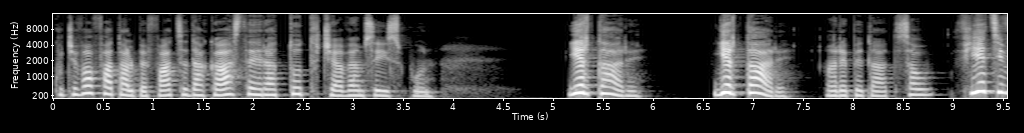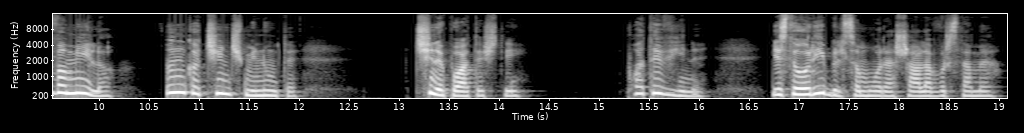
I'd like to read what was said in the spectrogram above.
cu ceva fatal pe față, dacă asta era tot ce aveam să-i spun. Iertare, iertare, am repetat, sau fieți-vă milă, încă cinci minute – Cine poate ști? Poate vine. Este oribil să mori așa la vârsta mea.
